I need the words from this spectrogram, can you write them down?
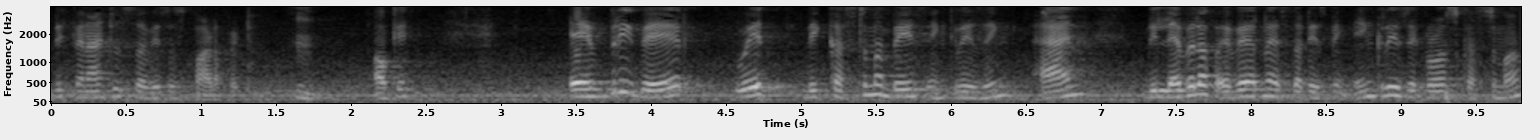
the financial services part of it Hmm. okay everywhere with the customer base increasing and the level of awareness that is being increased across customer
